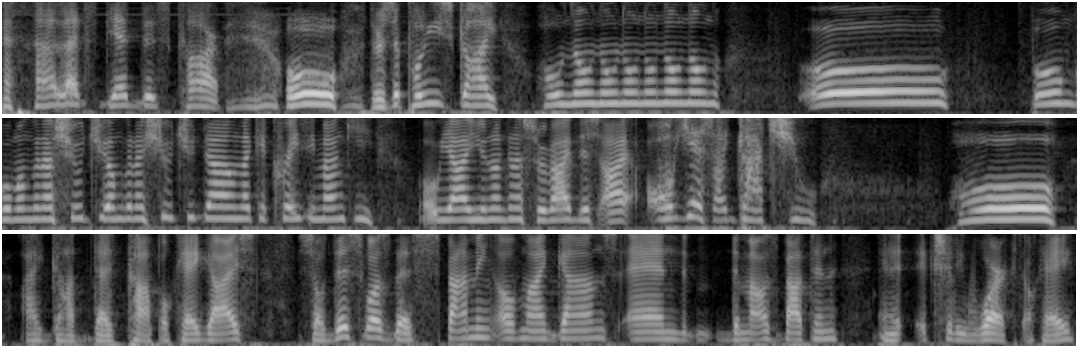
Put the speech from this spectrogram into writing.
Let's get this car. Oh there's a police guy. Oh no no no no no no no. Oh boom boom. I'm gonna shoot you. I'm gonna shoot you down like a crazy monkey. Oh yeah, you're not gonna survive this. I oh yes, I got you. Oh, I got that cup. Okay, guys. So this was the spamming of my guns and the mouse button, and it actually worked. Okay.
